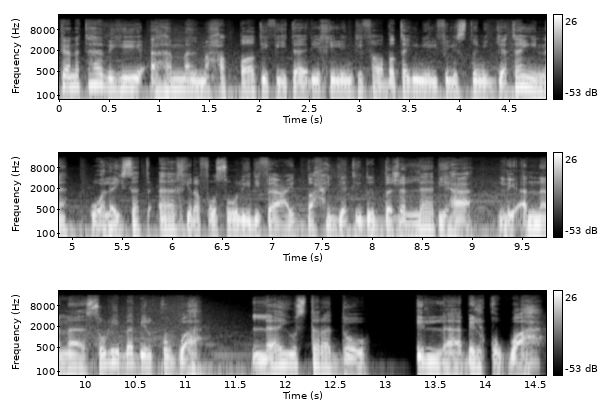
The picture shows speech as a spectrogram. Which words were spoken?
كانت هذه أهم المحطات في تاريخ الانتفاضتين الفلسطينيتين وليست آخر فصول دفاع الضحية ضد جلادها لأن ما سلب بالقوة لا يسترد إلا بالقوة.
